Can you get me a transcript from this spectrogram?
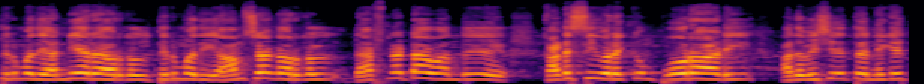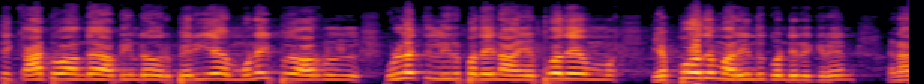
திருமதி அந்நியர் அவர்கள் திருமதி ஆம்சாங் அவர்கள் டெஃபினட்டாக வந்து கடைசி வரைக்கும் போராடி அந்த விஷயத்தை நிகழ்த்தி காட்டுவாங்க அப்படின்ற ஒரு பெரிய முனைப்பு அவர்கள் உள்ளத்தில் இருப்பதை நான் எப்போதே எப்போதும் அறிந்து கொண்டிருக்கிறேன். ஏன்னா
